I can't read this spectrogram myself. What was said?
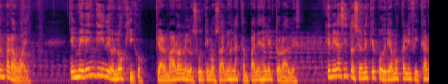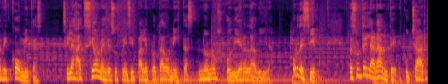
en Paraguay. El merengue ideológico que armaron en los últimos años las campañas electorales genera situaciones que podríamos calificar de cómicas si las acciones de sus principales protagonistas no nos jodieran la vida. Por decir, resulta hilarante escuchar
